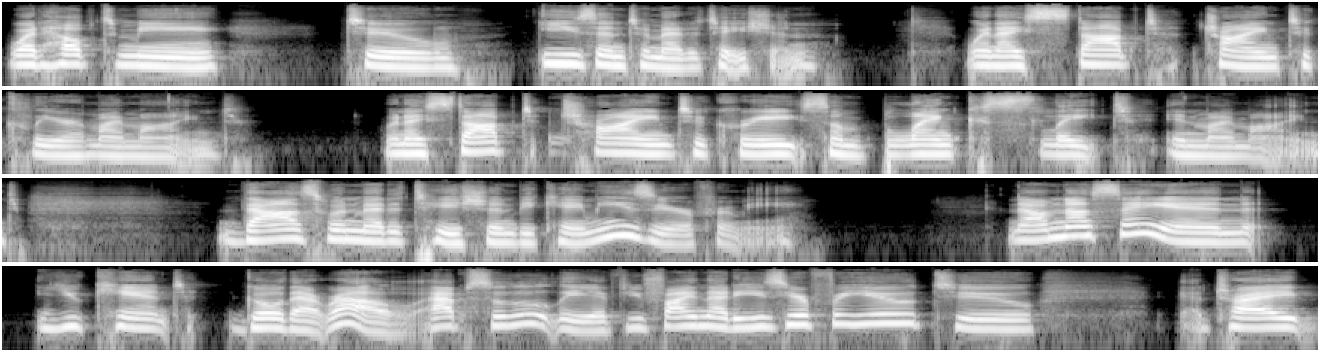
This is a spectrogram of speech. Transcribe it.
what helped me to ease into meditation, when I stopped trying to clear my mind, when I stopped trying to create some blank slate in my mind, that's when meditation became easier for me. Now, I'm not saying you can't go that route. Absolutely. If you find that easier for you to try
